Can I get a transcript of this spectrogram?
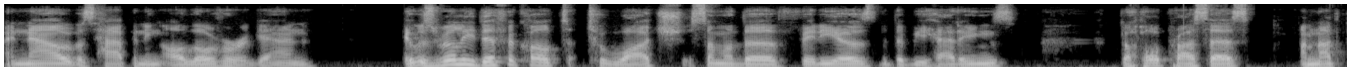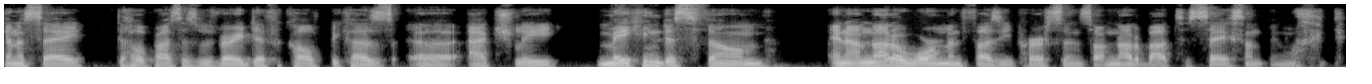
And now it was happening all over again it was really difficult to watch some of the videos, the beheadings, the whole process. I'm not going to say the whole process was very difficult because uh, actually making this film, and I'm not a warm and fuzzy person, so I'm not about to say something like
